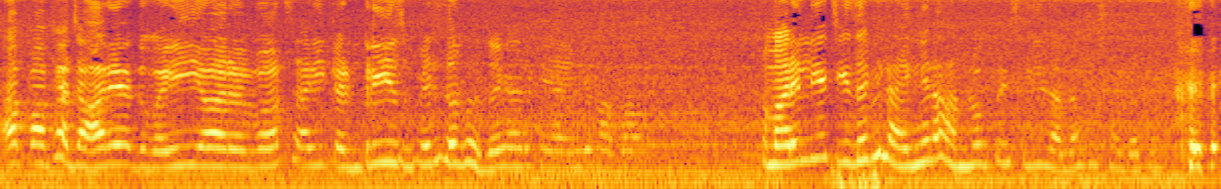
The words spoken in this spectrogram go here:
अब पापा जा रहे हैं दुबई और बहुत सारी कंट्रीज़ फिर से मज़े करके आएँगे पापा। हमारे लिए चीज़ें भी लाएँगे ना हम लोग तो इसलिए ज़्यादा खुश हो जाते हैं।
